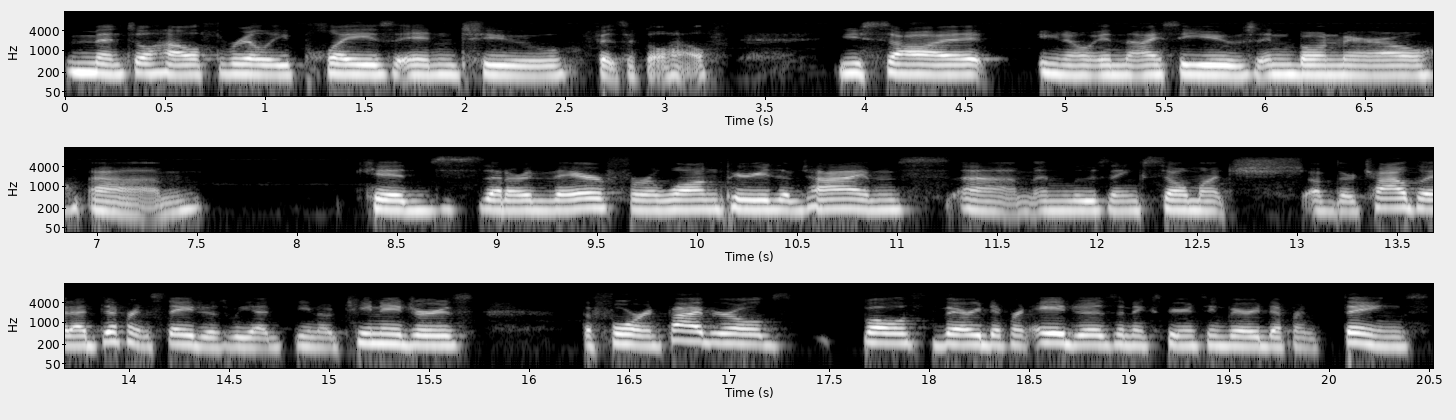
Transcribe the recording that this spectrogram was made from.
mental health really plays into physical health. You saw it you know, in the ICUs in bone marrow, um, kids that are there for long periods of times um, and losing so much of their childhood at different stages. We had, you know, teenagers, the four and five year olds, both very different ages and experiencing very different things,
